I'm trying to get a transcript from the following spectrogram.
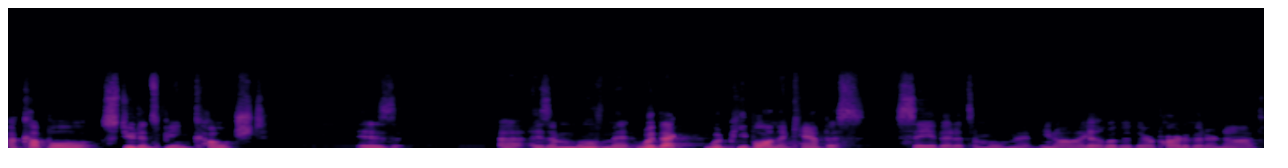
a couple students being coached is uh, is a movement. Would that would people on the campus say that it's a movement you know like yeah. whether they're a part of it or not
